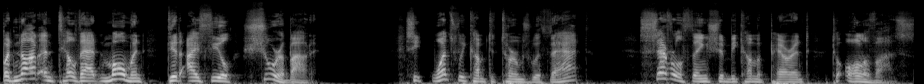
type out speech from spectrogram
but not until that moment did I feel sure about it. See, once we come to terms with that, several things should become apparent to all of us.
